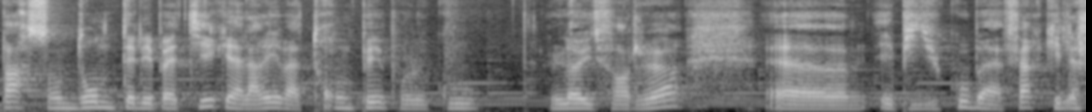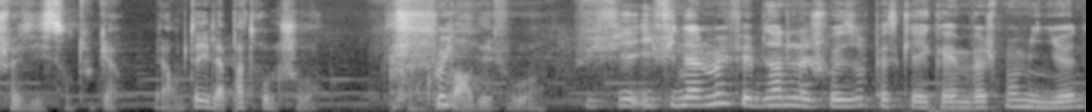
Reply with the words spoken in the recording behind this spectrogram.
par son don de télépathique elle arrive à tromper pour le coup Lloyd Forger euh, et puis du coup bah, faire qu'il la choisisse en tout cas. Mais en même temps il a pas trop le choix. Un Oui. par défaut. hein. Puis fi- finalement, il fait bien de la choisir parce qu'elle est quand même vachement mignonne.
